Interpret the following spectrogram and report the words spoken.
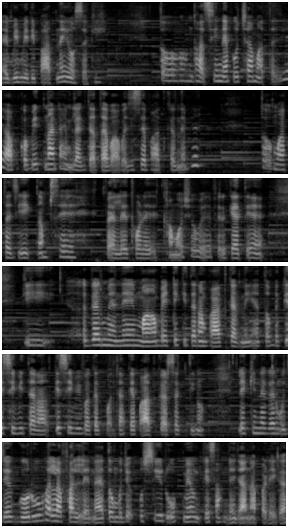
अभी मेरी बात नहीं हो सकी। तो दासी ने पूछा माता जी आपको भी इतना टाइम लग जाता है बाबा जी से बात करने में? तो माता जी एकदम से पहले थोड़े खामोश हुए, फिर कहते हैं कि, अगर मैंने माँ बेटे की तरह बात करनी है तो मैं किसी भी तरह, किसी भी वक्त जाके बात कर सकती हूँ। लेकिन अगर मुझे गुरु वाला फल लेना है तो मुझे उसी रूप में उनके सामने जाना पड़ेगा।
